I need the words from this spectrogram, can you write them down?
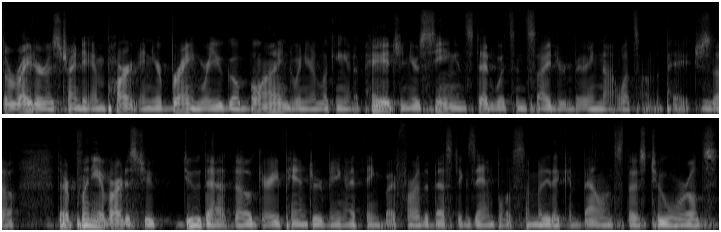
the writer is trying to impart in your brain, where you go blind when you're looking at a page and you're seeing instead what's inside your brain, not what's on the page. Mm-hmm. So there are plenty of artists who do that, though. Gary Panter being, I think, by far the best example of somebody that can balance those two worlds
